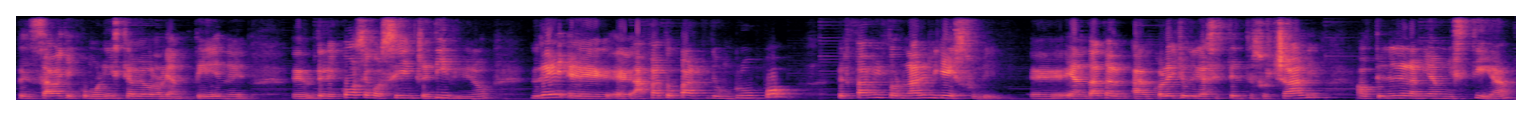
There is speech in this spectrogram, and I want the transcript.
pensava che i comunisti avevano le antenne, eh, delle cose così incredibili. No? Lei eh, eh, ha fatto parte di un gruppo per far ritornare gli esuli, eh, è andata al, al collegio degli assistenti sociali a ottenere la mia amnistia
